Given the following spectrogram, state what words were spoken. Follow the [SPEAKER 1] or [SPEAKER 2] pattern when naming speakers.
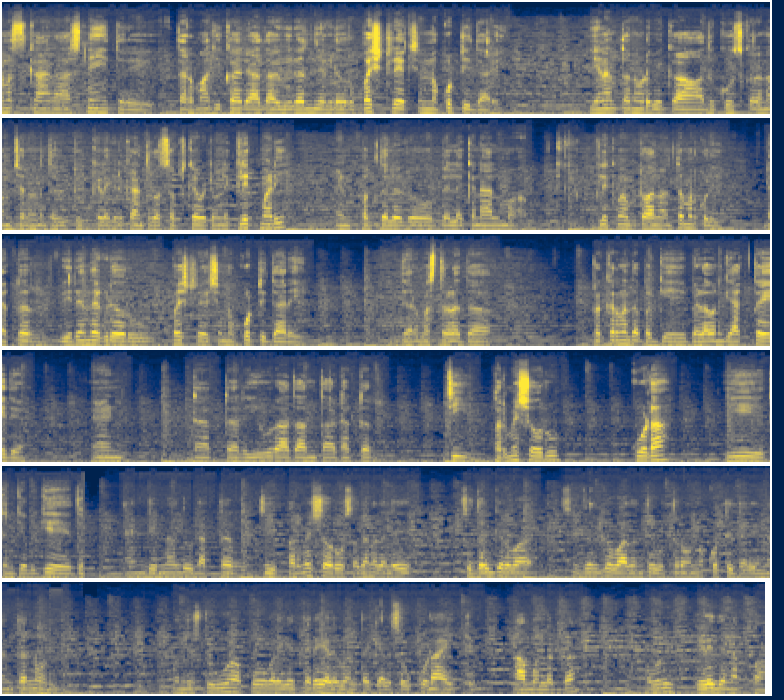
[SPEAKER 1] ನಮಸ್ಕಾರ ಸ್ನೇಹಿತರೆ, ಧರ್ಮಾಧಿಕಾರಿಯಾದ ವೀರೇಂದ್ರ ಹೆಗಡೆ ಅವರು ಫಸ್ಟ್ ರಿಯಾಕ್ಷನ್ನ ಕೊಟ್ಟಿದ್ದಾರೆ. ಏನಂತ ನೋಡಬೇಕಾ, ಅದಕ್ಕೋಸ್ಕರ ನಮ್ಮ ಚಾನಲ್ನ ದಯವಿಟ್ಟು ಕೆಳಗಡೆ ಕಾಣ್ತಿರೋ ಸಬ್ಸ್ಕ್ರೈಬ್ ಬಟನ್ ಕ್ಲಿಕ್ ಮಾಡಿ ಆ್ಯಂಡ್ ಪಕ್ಕದಲ್ಲಿರೋ ಬೆಲ್ಲೈಕನ್ ಆಲ್ ಮಾ ಕ್ಲಿಕ್ ಮಾಡಿಬಿಟ್ಟು ಆಲ್ ಅಂತ ಮಾಡ್ಕೊಳ್ಳಿ. ಡಾಕ್ಟರ್ ವೀರೇಂದ್ರ ಹೆಗಡೆ ಅವರು ಫಸ್ಟ್ ರಿಯಾಕ್ಷನ್ನು ಕೊಟ್ಟಿದ್ದಾರೆ. ಧರ್ಮಸ್ಥಳದ ಪ್ರಕರಣದ ಬಗ್ಗೆ ಬೆಳವಣಿಗೆ ಆಗ್ತಾ ಇದೆ. ಆ್ಯಂಡ್ ಡಾಕ್ಟರ್ ಇವರಾದಂಥ ಡಾಕ್ಟರ್ ಜಿ ಪರಮೇಶ್ ಅವರು ಕೂಡ ಈ ತನಿಖೆ ಬಗ್ಗೆ ಆ್ಯಂಡ್ ಇನ್ನೊಂದು ಡಾಕ್ಟರ್ ಜಿ ಪರಮೇಶ್ ಅವರು ಸದನದಲ್ಲಿ ಸುದೀರ್ಘವಾ ಸುದೀರ್ಘವಾದಂತೆ ಉತ್ತರವನ್ನು ಕೊಟ್ಟಿದ್ದಾರೆ. ಏನಂತ ನೋಡಿ. ಒಂದಿಷ್ಟು ಊಹಾಪೋಹಗಳಿಗೆ ತೆರೆ ಎಳೆಯುವಂಥ ಕೆಲಸವೂ ಕೂಡ ಆಯಿತು. ಆ ಮೂಲಕ ಅವರು ಹೇಳಿದೆನಪ್ಪ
